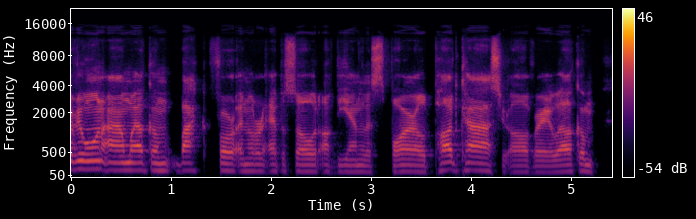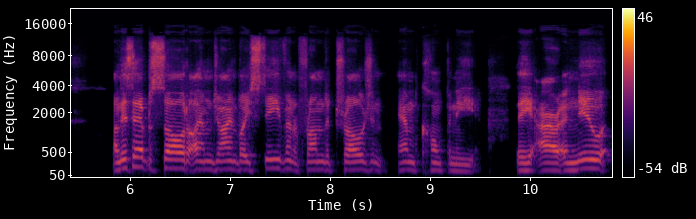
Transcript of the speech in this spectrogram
everyone, and welcome back for another episode of the Endless Spiral podcast. You're all very welcome. On this episode, I'm joined by Stephen from the Trojan Hemp Company. They are a new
